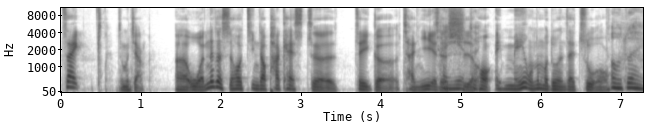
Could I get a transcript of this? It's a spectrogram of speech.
在怎么讲，呃，我那个时候进到 Podcast 的。这个产业的时候，哎，没有那么多人在做哦。哦，对。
